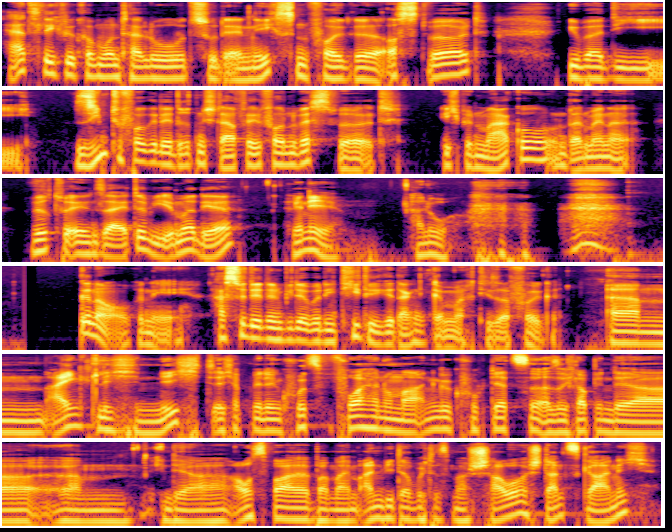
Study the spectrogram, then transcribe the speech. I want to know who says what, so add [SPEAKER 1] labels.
[SPEAKER 1] Herzlich willkommen und hallo zu der nächsten Folge Ostworld über die siebte Folge der dritten Staffel von Westworld. Ich bin Marco und an meiner virtuellen Seite wie immer der
[SPEAKER 2] René. Hallo.
[SPEAKER 1] genau, René. Hast du dir denn wieder über den Titel Gedanken gemacht dieser Folge?
[SPEAKER 2] Ähm, eigentlich nicht. Ich habe mir den kurz vorher nochmal angeguckt jetzt. Also ich glaube in der ähm, in der Auswahl bei meinem Anbieter, wo ich das mal schaue, stand es gar nicht.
